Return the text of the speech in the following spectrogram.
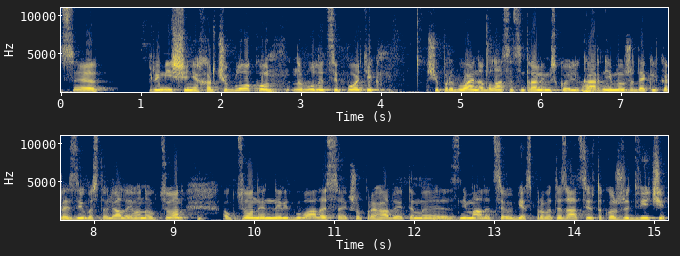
Це приміщення харчоблоку на вулиці Потік, що перебуває на балансі центральної міської лікарні. Ми вже декілька разів виставляли його на аукціон. Аукціони не відбувалися. Якщо пригадуєте, ми знімали цей об'єкт з приватизації, також вже двічі,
